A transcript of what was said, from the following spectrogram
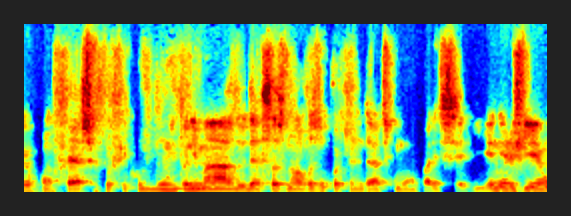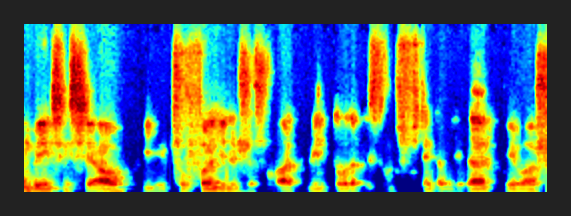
eu confesso que eu fico muito animado dessas novas oportunidades que vão aparecer. E energia é um bem essencial, e sou fã de energia solar, também toda a questão de sustentabilidade. Eu acho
